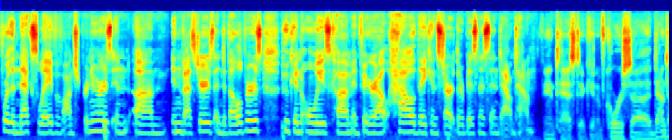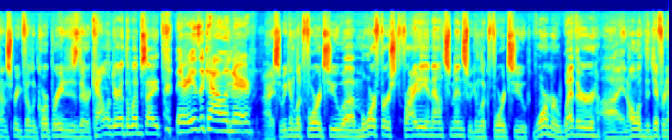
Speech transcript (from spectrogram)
for the next wave of entrepreneurs and um, investors and developers who can always come and figure out how they can start their business in downtown. Fantastic. And of course, uh, Downtown Springfield Incorporated, is there a calendar at the website? There is a calendar. Good. All right, so we can look forward to uh, more First Friday announcements. We can look forward to warmer weather uh, and all of the different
